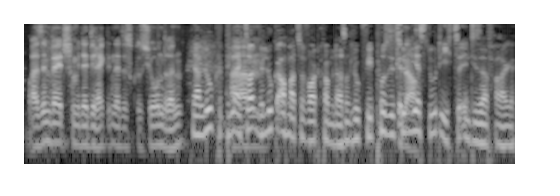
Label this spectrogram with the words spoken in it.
Aber da sind wir jetzt schon wieder direkt in der Diskussion drin. Ja, Luke, vielleicht ähm, sollten wir Luke auch mal zu Wort kommen lassen. Luke, wie positionierst genau. du dich in dieser Frage?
